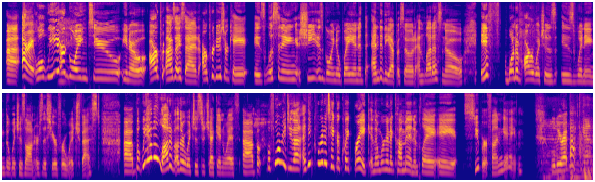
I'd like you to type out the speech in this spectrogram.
Uh, all right. Well, we are going to, you know, our as I said, our producer Kate is listening. She is going to weigh in at the end of the episode and let us know if one of our witches is winning the witches honors this year for Witch Fest. Uh, but we have a lot of other witches to check in with. Uh, but before we do that, I think we're going to take a quick break and then we're going to come in and play a super fun game. We'll be right back.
